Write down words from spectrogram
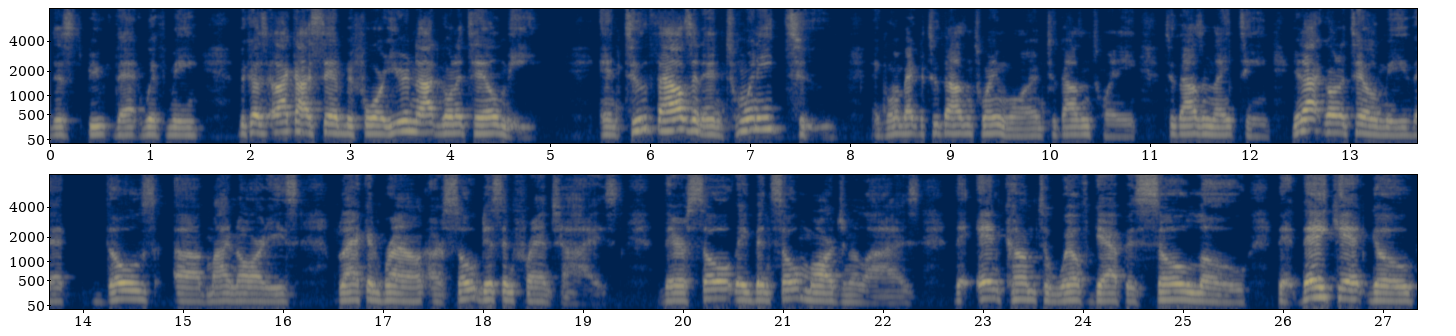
dispute that with me because, like I said before, you're not going to tell me in 2022 and going back to 2021, 2020, 2019, you're not going to tell me that those uh, minorities, black and brown, are so disenfranchised. They're so they've been so marginalized. The income to wealth gap is so low that they can't go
